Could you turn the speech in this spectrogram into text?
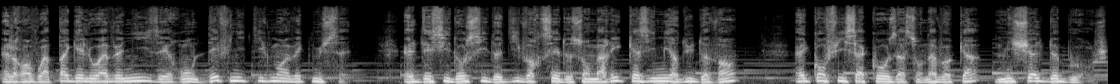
Elle renvoie Pagello à Venise et rompt définitivement avec Musset. Elle décide aussi de divorcer de son mari Casimir Dudevant. Elle confie sa cause à son avocat Michel de Bourges.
